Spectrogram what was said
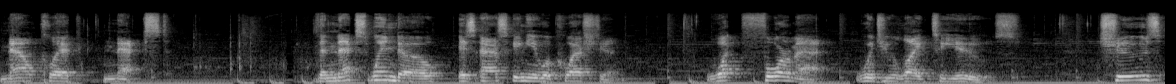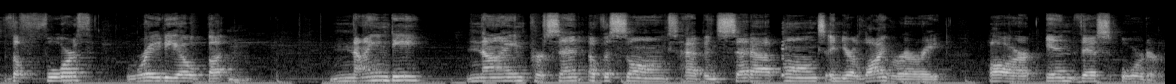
Now click Next. The next window is asking you a question. What format would you like to use? Choose the fourth radio button. 99% of the songs have been set up. Songs in your library are in this order.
